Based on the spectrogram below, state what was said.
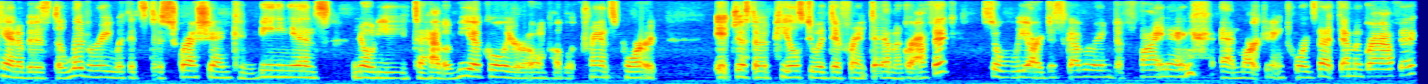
cannabis delivery with its discretion, convenience, no need to have a vehicle, your own public transport. It just appeals to a different demographic. So we are discovering, defining, and marketing towards that demographic.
